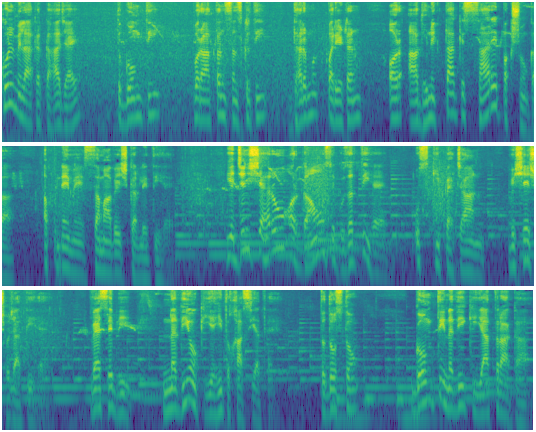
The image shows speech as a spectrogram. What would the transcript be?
कुल मिलाकर कहा जाए तो गोमती, पुरातन संस्कृति, धर्म, पर्यटन और आधुनिकता के सारे पक्षों का अपने में समावेश कर लेती है। ये जिन शहरों और गाँवों से गुजरती है, उसकी पहचान विशेष हो जाती है। वैसे भी नदियों की यही तो खासियत है। तो दोस्तों, गोमती नदी की यात्रा का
